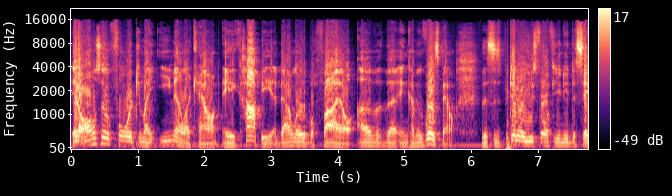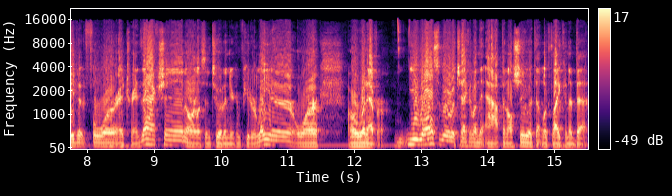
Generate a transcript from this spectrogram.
it'll also forward to my email account a copy, a downloadable file of the incoming voicemail. This is particularly useful if you need to save it for a transaction or listen to it on your computer later or or whatever. You will also be able to check it on the app, and I'll show you what that looks like in a bit.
